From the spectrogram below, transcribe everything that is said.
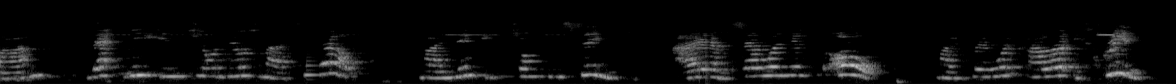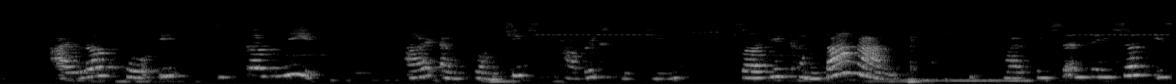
everyone. Let me introduce myself. My name is Chung Ee Sheng. I am seven years old. My favorite color is green. I love to eat chicken meat. I am from Kids Public Speaking, Seri, Kembangan. My presentation is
